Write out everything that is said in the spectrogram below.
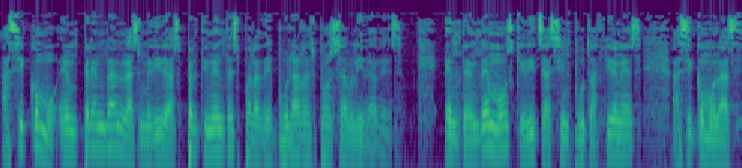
así como emprendan las medidas pertinentes para depurar responsabilidades. Entendemos que dichas imputaciones, así como las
